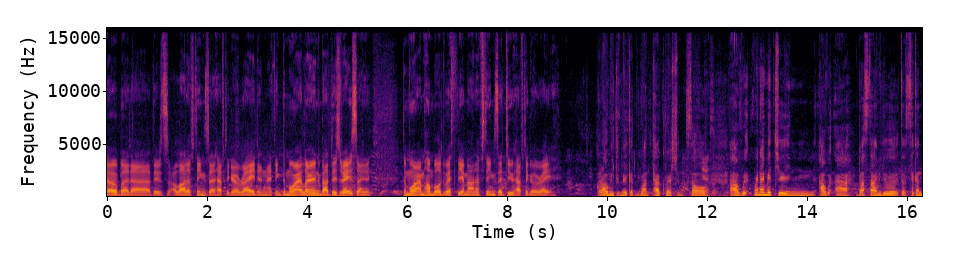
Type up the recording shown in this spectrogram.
so, but uh, there's a lot of things that have to go right, and I think the more I learn about this race, I, the more I'm humbled with the amount of things that do have to go right. allow me to make a one tag question. So, Yes. uh, wh- when I met you in uh, uh, last time, you the second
